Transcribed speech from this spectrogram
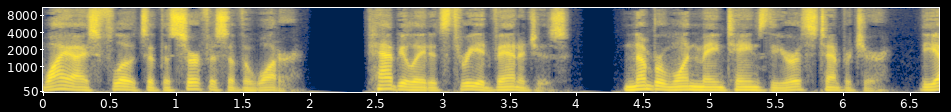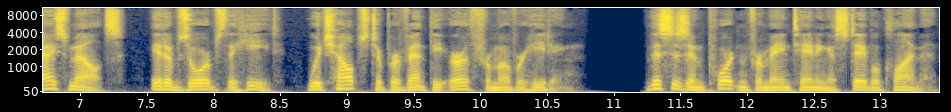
Why ice floats at the surface of the water. Tabulate its three advantages. Number 1 maintains the Earth's temperature. The ice melts, it absorbs the heat, which helps to prevent the Earth from overheating. This is important for maintaining a stable climate.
